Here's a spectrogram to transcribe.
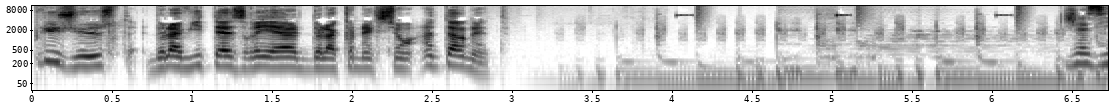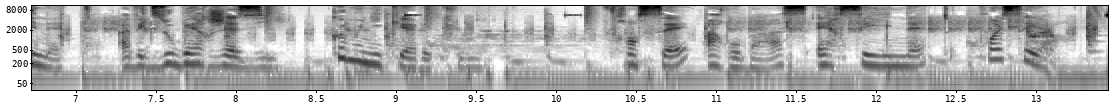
plus juste de la vitesse réelle de la connexion Internet. Jazinet avec Zuber Jazzy. Communiquez avec lui. français.rcinet.ca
